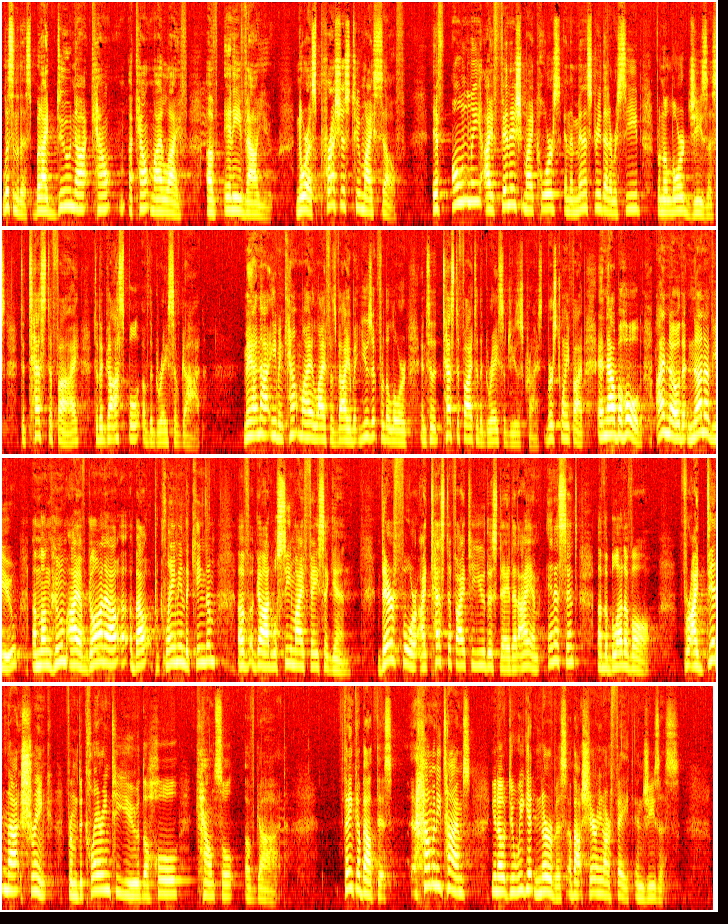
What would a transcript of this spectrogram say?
Listen to this. But I do not count, account my life of any value, nor as precious to myself. If only I finish my course in the ministry that I received from the Lord Jesus to testify to the gospel of the grace of God. May I not even count my life as value, but use it for the Lord and to testify to the grace of Jesus Christ. Verse 25. And now behold, I know that none of you among whom I have gone out uh, about proclaiming the kingdom of God will see my face again. Therefore, I testify to you this day that I am innocent of the blood of all. For I did not shrink from declaring to you the whole counsel of God. Think about this. How many times, you know, do we get nervous about sharing our faith in Jesus?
